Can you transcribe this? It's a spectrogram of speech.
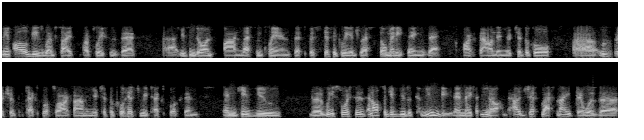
I mean, all of these websites are places that uh, you can go and find lesson plans that specifically address so many things that aren't found in your typical uh, literature textbooks or aren't found in your typical history textbooks, and and give you the resources and also give you the community. And they, you know, I, just last night there was a,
